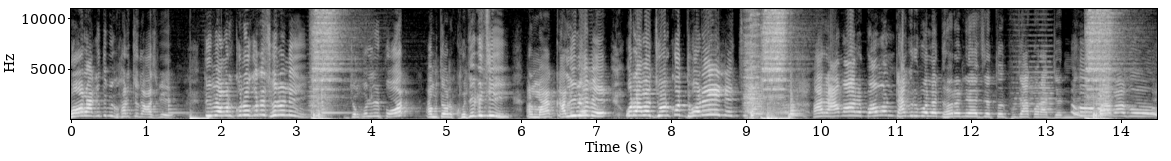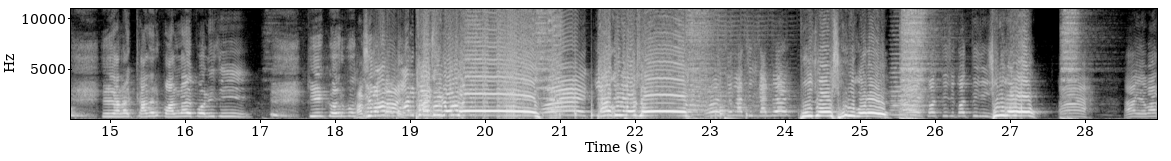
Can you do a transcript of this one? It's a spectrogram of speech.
হওয়ার আগে তুমি ঘরে চলে আসবে তুমি আমার কোনো কথা শুনোনি জঙ্গলের পর আমি তোমার খুঁজে গেছি আর মা কালী ভেবে ওরা আমার জোর করে ধরে এনেছে। আর আমার বমন ঠাকুর বলে ধরে নিয়েছে তোর পূজা করার জন্য। ও বাবা গো। এ কাদের পাল্লায় পড়েছি। কি করব? ঠাকুর মশাই! পার ঠাকুর মশাই! এই, কি ঠাকুর মশাই! এই, চেল্লাচ্ছিস কেন রে? পুজো শুরু করো। এই, করতেছি করতেছি। শুরু করো। আহ, আহ, এবার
